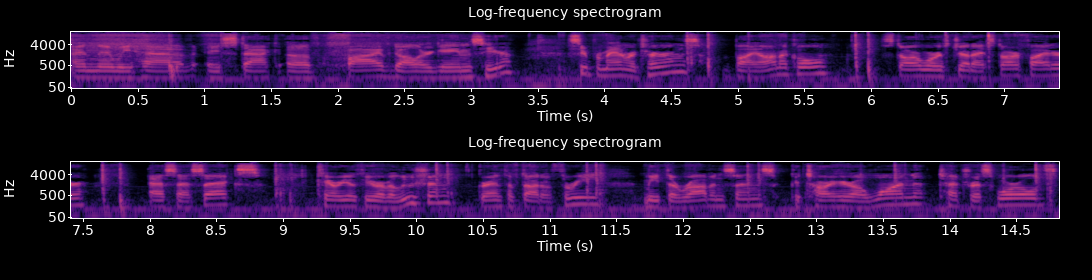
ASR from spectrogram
And then we have a stack of $5 games here. Superman Returns, Bionicle, Star Wars Jedi Starfighter, SSX, Karaoke Revolution, Grand Theft Auto 3, Meet the Robinsons, Guitar Hero 1, Tetris Worlds,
